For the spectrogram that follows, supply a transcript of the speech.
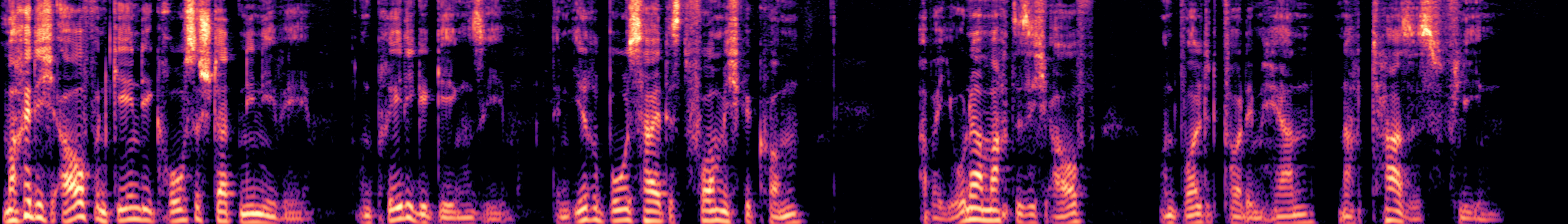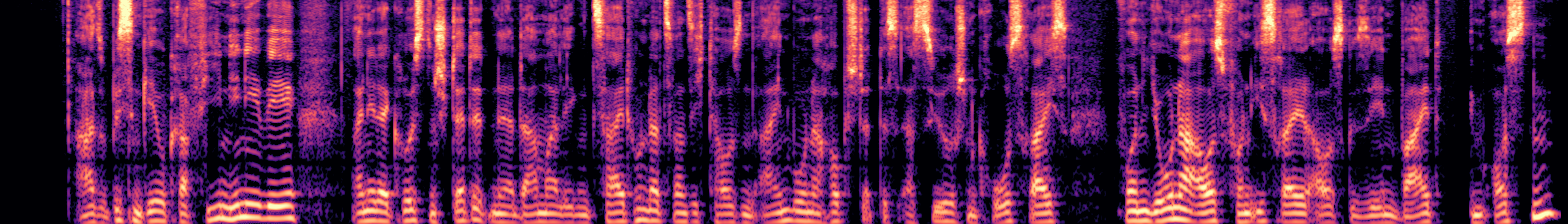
Mache dich auf und geh in die große Stadt Ninive und predige gegen sie, denn ihre Bosheit ist vor mich gekommen. Aber Jona machte sich auf und wollte vor dem Herrn nach Tarsis fliehen. Also ein bisschen Geografie. Ninive, eine der größten Städte in der damaligen Zeit, 120.000 Einwohner, Hauptstadt des assyrischen Großreichs, von Jona aus, von Israel aus gesehen, weit im Osten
